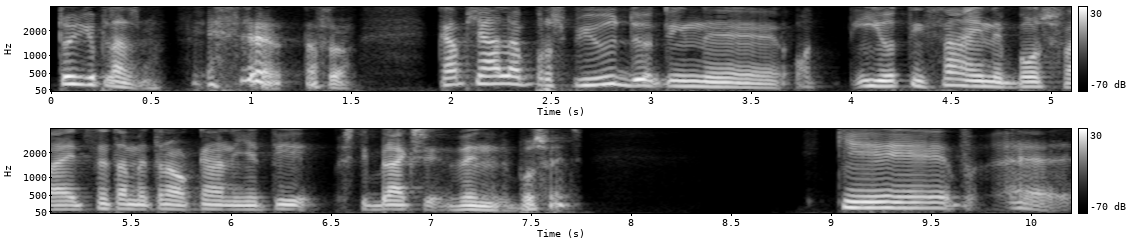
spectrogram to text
το ίδιο πλάσμα. Ε, αυτό. Κάποια άλλα προσποιούνται ότι είναι, ή ότι θα είναι boss fights, δεν τα μετράω καν γιατί στην πράξη δεν είναι boss fights. Και ε,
